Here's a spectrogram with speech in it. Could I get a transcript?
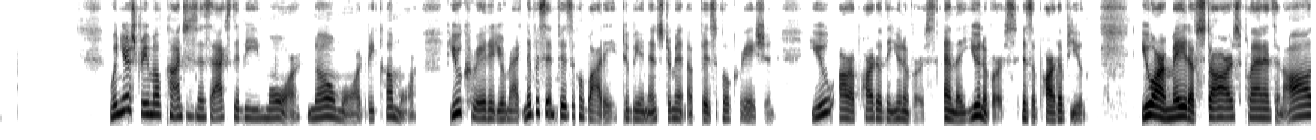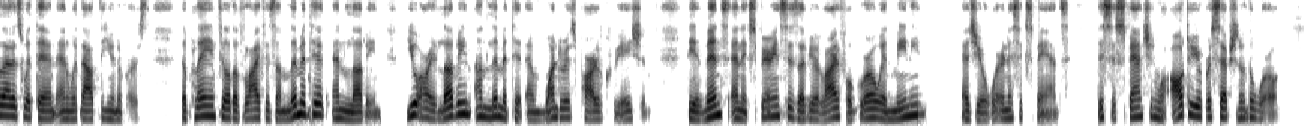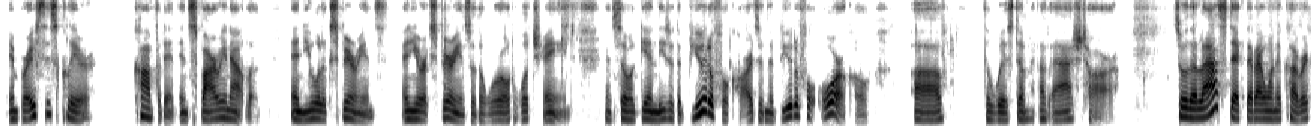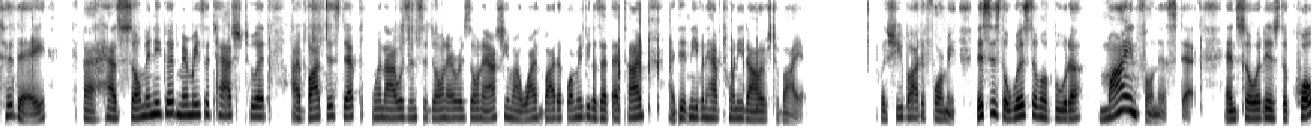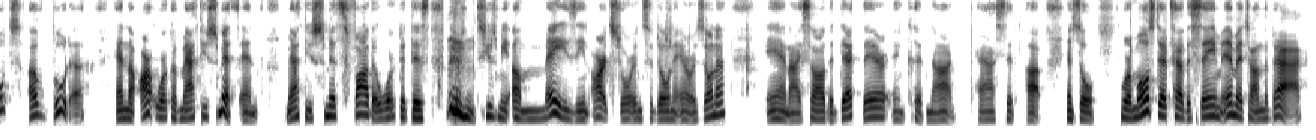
When your stream of consciousness acts to be more, know more, to become more, you created your magnificent physical body to be an instrument of physical creation. You are a part of the universe, and the universe is a part of you. You are made of stars, planets, and all that is within and without the universe. The playing field of life is unlimited and loving. You are a loving, unlimited, and wondrous part of creation. The events and experiences of your life will grow in meaning as your awareness expands. This expansion will alter your perception of the world. Embrace this clear, confident, inspiring outlook, and you will experience, and your experience of the world will change. And so, again, these are the beautiful cards and the beautiful oracle of the wisdom of Ashtar. So, the last deck that I want to cover today uh, has so many good memories attached to it. I bought this deck when I was in Sedona, Arizona. Actually, my wife bought it for me because at that time I didn't even have $20 to buy it. But she bought it for me. This is the Wisdom of Buddha mindfulness deck. And so it is the quotes of Buddha and the artwork of Matthew Smith. And Matthew Smith's father worked at this, excuse me, amazing art store in Sedona, Arizona. And I saw the deck there and could not pass it up. And so, where most decks have the same image on the back,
